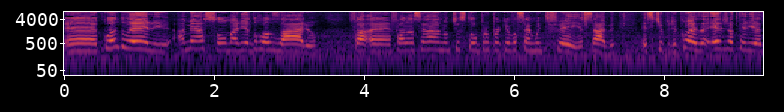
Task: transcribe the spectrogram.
É, quando ele ameaçou Maria do Rosário, fa é, falando assim, ah, não te estupro porque você é muito feia, sabe? Esse tipo de coisa, ele já teria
